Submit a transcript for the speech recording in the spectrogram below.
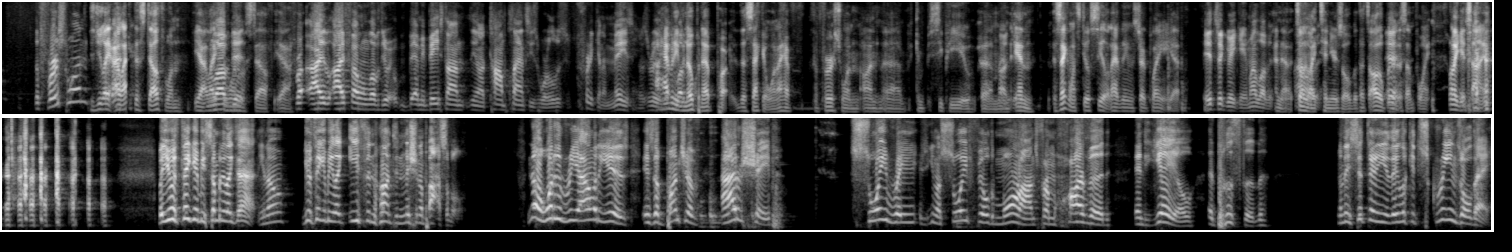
the first one. Did you like? I like the stealth one. Yeah, I like Loved the one it. with stealth. Yeah. I I fell in love with the. I mean, based on you know Tom Clancy's world, it was freaking amazing. It was really. I haven't even opened up part, the second one. I have the first one on uh, CPU, um, Oh, and, and the second one's still sealed. I haven't even started playing it yet. It. It's a great game. I love it. I know it's I only like it. ten years old, but that's I'll open it at some point when I get time. but you would think it'd be somebody like that, you know? You would think it'd be like Ethan Hunt in Mission Impossible. No, what the reality is is a bunch of out of shape, soy ra- you know, soy filled morons from Harvard and Yale and Princeton, and they sit there and you- they look at screens all day,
